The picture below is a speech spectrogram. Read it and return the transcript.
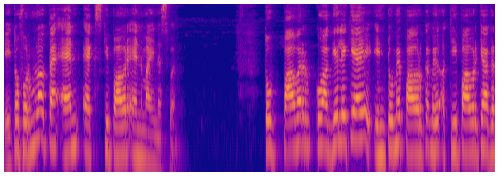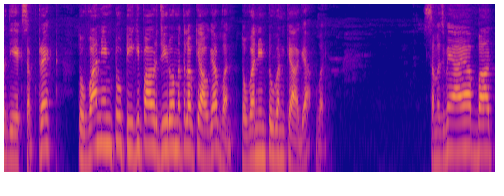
यही तो फॉर्मूला होता है। एन एक्स की पावर एन माइनस वन तो पावर को आगे लेके आए। इंटू में पावर की पावर क्या कर दी? एक सब्ट्रैक्ट तो वन इंटू टी की पावर ज़ीरो मतलब क्या हो गया? वन तो वन इंटू वन क्या आ गया? वन समझ में आया अब बात?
